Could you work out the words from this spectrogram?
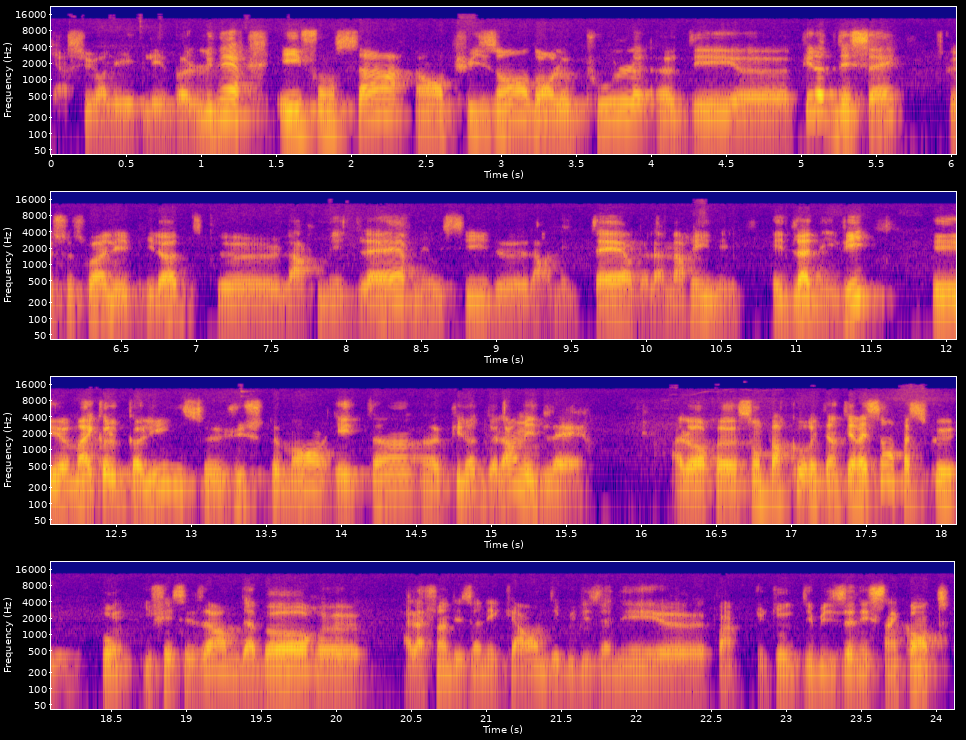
bien sûr les, les, vols lunaires, et ils font ça en puisant dans le pool des pilotes d'essai, que ce soit les pilotes de l'armée de l'air, mais aussi de l'armée de terre, de la marine et, et de la Navy. Et euh, Michael Collins, justement, est un, pilote de l'armée de l'air. Alors, euh, son parcours est intéressant parce que, bon, il fait ses armes d'abord euh, à la fin des années 40, début des années, enfin, plutôt début des années 50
